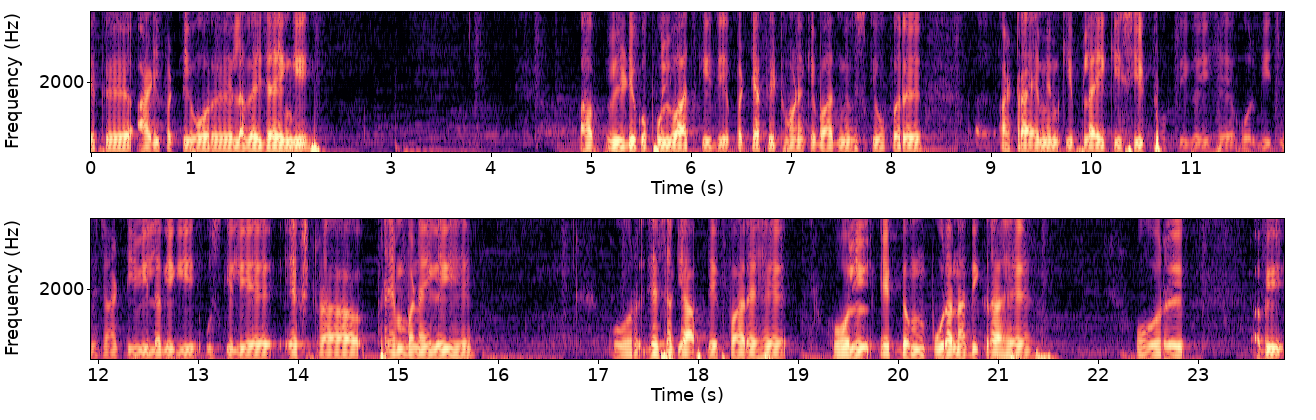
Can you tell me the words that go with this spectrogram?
एक आड़ी पट्टी और लगाई जाएँगी। आप वीडियो को फुल वॉच कीजिए। पट्टियाँ फिट होने के बाद में उसके ऊपर अठारह एम की प्लाई की सीट ठोक दी गई है और बीच में जहाँ टीवी लगेगी, उसके लिए एक्स्ट्रा फ्रेम बनाई गई है। और जैसा कि आप देख पा रहे हैं, हॉल एकदम पुराना दिख रहा है। और अभी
